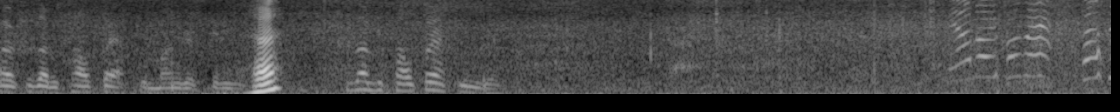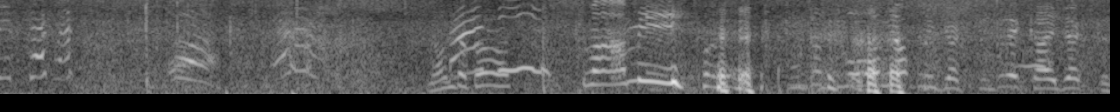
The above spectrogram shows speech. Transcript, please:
Bak şurada bir salto yapayım ben göstereyim. He? Şuradan bir salto yapayım diyor. Yan da kalk. Mami. Burada slalom yapmayacaksın. Direkt kayacaksın.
